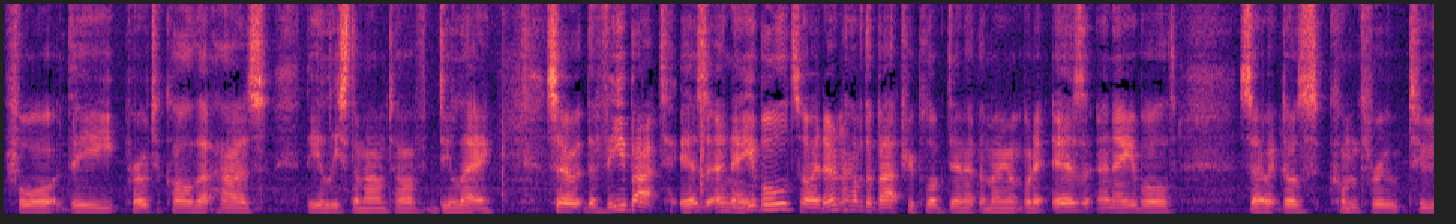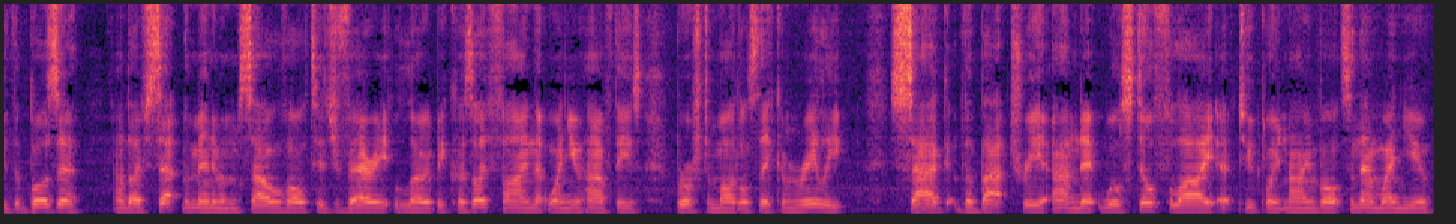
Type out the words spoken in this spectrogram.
for the protocol that has the least amount of delay. So the VBAT is enabled, so I don't have the battery plugged in at the moment, but it is enabled, so it does come through to the buzzer. And I've set the minimum cell voltage very low because I find that when you have these brushed models they can really sag the battery and it will still fly at 2.9 volts. And then when you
